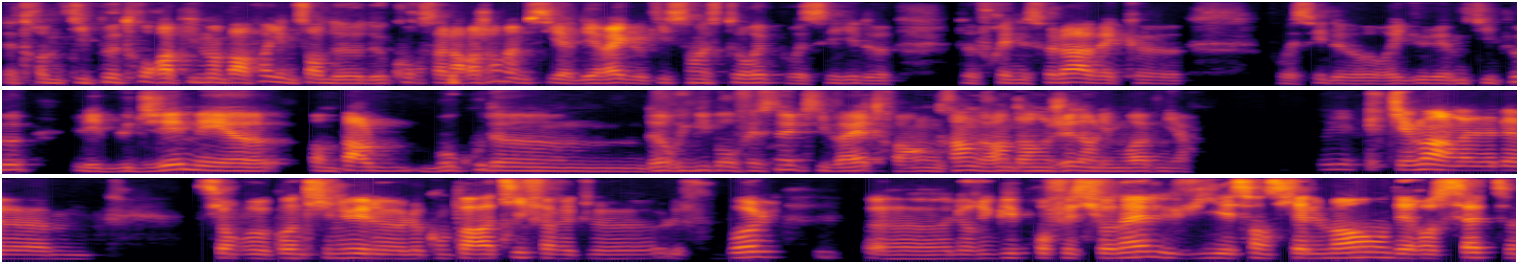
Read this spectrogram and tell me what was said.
peut-être un petit peu trop rapidement parfois. Il y a une sorte de, course à l'argent, même s'il y a des règles qui sont instaurées pour essayer de, freiner cela, avec, euh, pour essayer de réguler un petit peu les budgets. Mais on parle beaucoup d'un rugby professionnel qui va être en grand, grand danger dans les mois à venir. Oui, effectivement. si on veut continuer le, comparatif avec le, football, le rugby professionnel vit essentiellement des recettes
